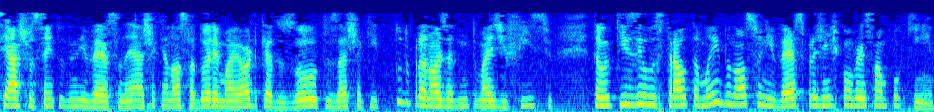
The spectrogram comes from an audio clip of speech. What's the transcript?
se acha o centro do universo, né? Acha que a nossa dor é maior do que a dos outros, acha que tudo para nós é muito mais difícil. Então eu quis ilustrar o tamanho do nosso universo para a gente conversar um pouquinho.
